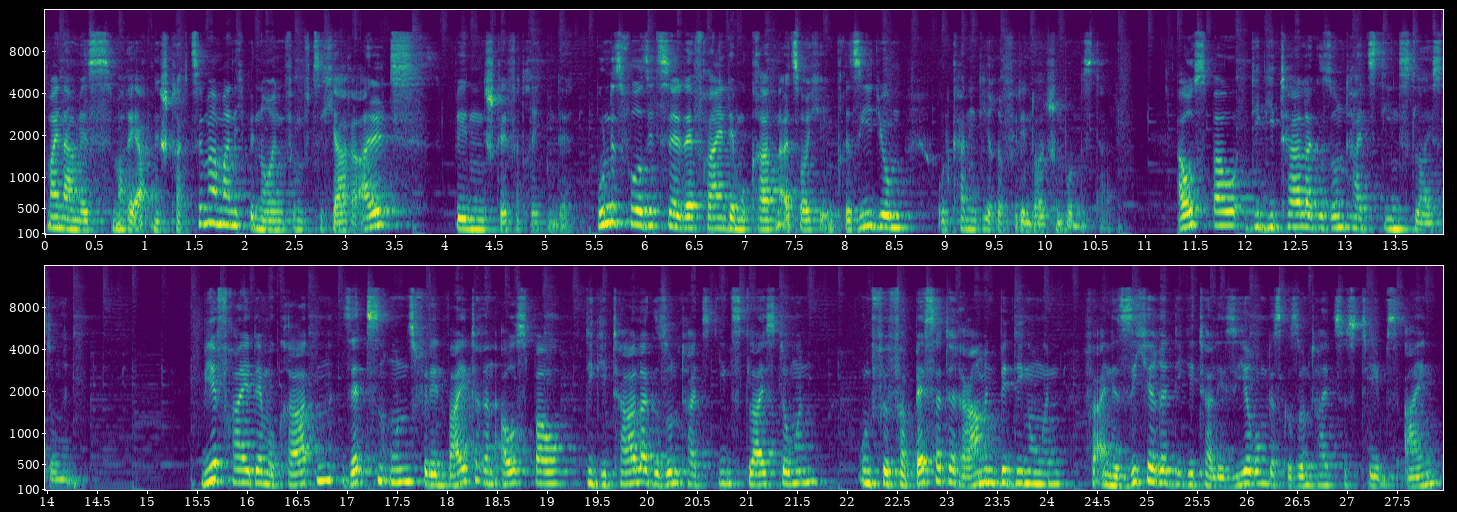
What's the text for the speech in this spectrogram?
Mein Name ist Marie-Agnes Strack-Zimmermann, ich bin 59 Jahre alt, bin stellvertretende Bundesvorsitzende der Freien Demokraten als solche im Präsidium und kandidiere für den Deutschen Bundestag. Ausbau digitaler Gesundheitsdienstleistungen. Wir Freie Demokraten setzen uns für den weiteren Ausbau digitaler Gesundheitsdienstleistungen und für verbesserte Rahmenbedingungen für eine sichere Digitalisierung des Gesundheitssystems ein,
